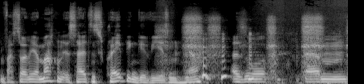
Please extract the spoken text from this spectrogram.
was sollen wir machen? Ist halt ein Scraping gewesen, ja. Also ähm,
